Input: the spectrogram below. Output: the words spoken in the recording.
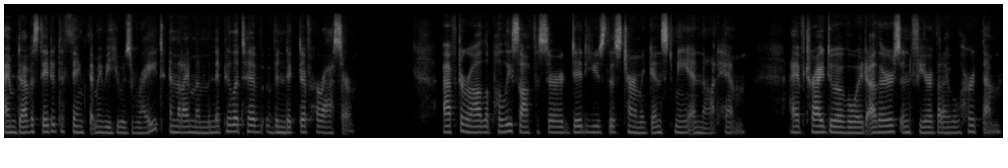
I am devastated to think that maybe he was right and that I'm a manipulative, vindictive harasser. After all, a police officer did use this term against me and not him. I have tried to avoid others in fear that I will hurt them.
